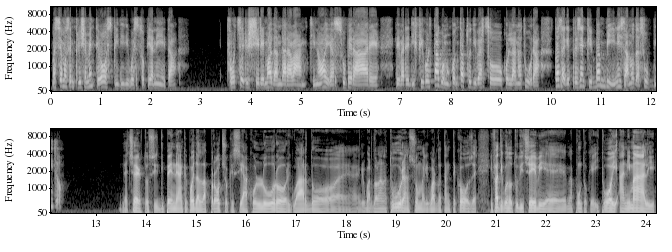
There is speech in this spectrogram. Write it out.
ma siamo semplicemente ospiti di questo pianeta, forse riusciremo ad andare avanti no? e a superare le varie difficoltà con un contatto diverso con la natura, cosa che per esempio i bambini sanno da subito. Beh, certo, si dipende anche poi dall'approccio che si ha con loro riguardo, eh, riguardo alla natura, insomma, riguardo a tante cose. Infatti, quando tu dicevi eh, appunto che i tuoi animali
